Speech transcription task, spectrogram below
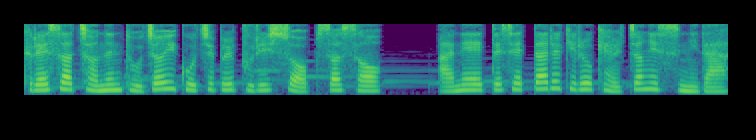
그래서 저는 도저히 고집을 부릴 수 없어서 아내의 뜻에 따르기로 결정했습니다.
